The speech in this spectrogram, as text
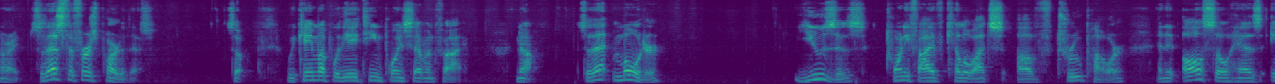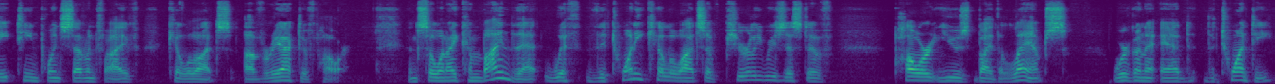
All right, so that's the first part of this. So we came up with the 18.75. Now, so that motor uses 25 kilowatts of true power, and it also has 18.75 kilowatts of reactive power. And so when I combine that with the 20 kilowatts of purely resistive power used by the lamps, we're going to add the 20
